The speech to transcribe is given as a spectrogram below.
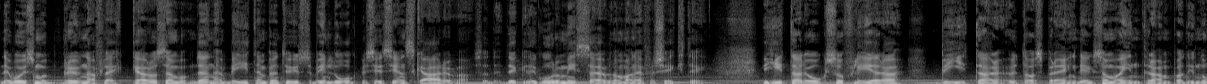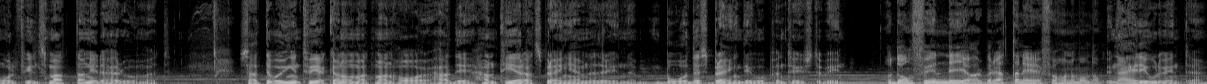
Det var ju som bruna fläckar och sen den här biten pentylstubin låg precis i en skarv. Så det, det, det, går att missa även om man är försiktig. Vi hittade också flera bitar utav sprängdeg som var intrampad i nålfilsmattan i det här rummet. Så att det var ingen tvekan om att man har, hade hanterat sprängämne där inne. Både sprängdeg och pentylstubin. Och de fynd ni gör, berättar ni för honom om dem? Nej, det gjorde vi inte.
